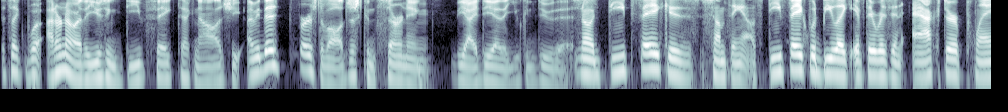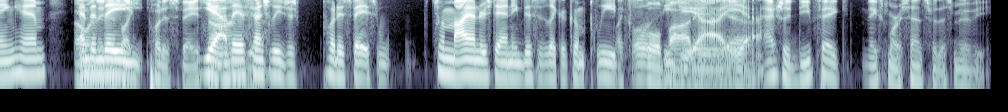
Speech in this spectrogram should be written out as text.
It's like what I don't know. Are they using deep fake technology? I mean, this first of all, just concerning the idea that you can do this. No, deepfake is something else. Deepfake would be like if there was an actor playing him Oh, and then they, just, like, put his face. Yeah, on? they essentially just put his face. To my understanding, this is like a complete Like full, full body, CGI. yeah. yeah. Actually, deepfake makes more sense for this movie.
